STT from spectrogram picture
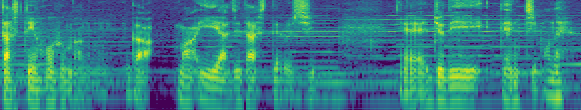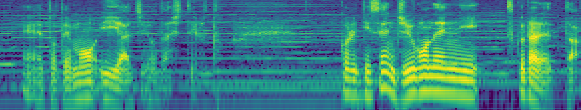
ダスティン・ホフマンが、まあ、いい味出してるし、えー、ジュディ・デンチもね、えー、とてもいい味を出していると。これ2015年に作られた、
